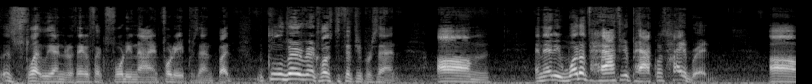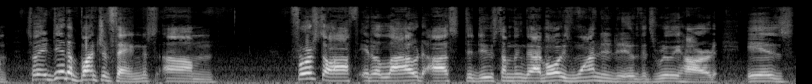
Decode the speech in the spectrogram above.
it's slightly under, I think it's like 49, 48%, but very, very close to 50%. Um, and then what if half your pack was hybrid? Um, so it did a bunch of things. Um, first off, it allowed us to do something that I've always wanted to do that's really hard is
